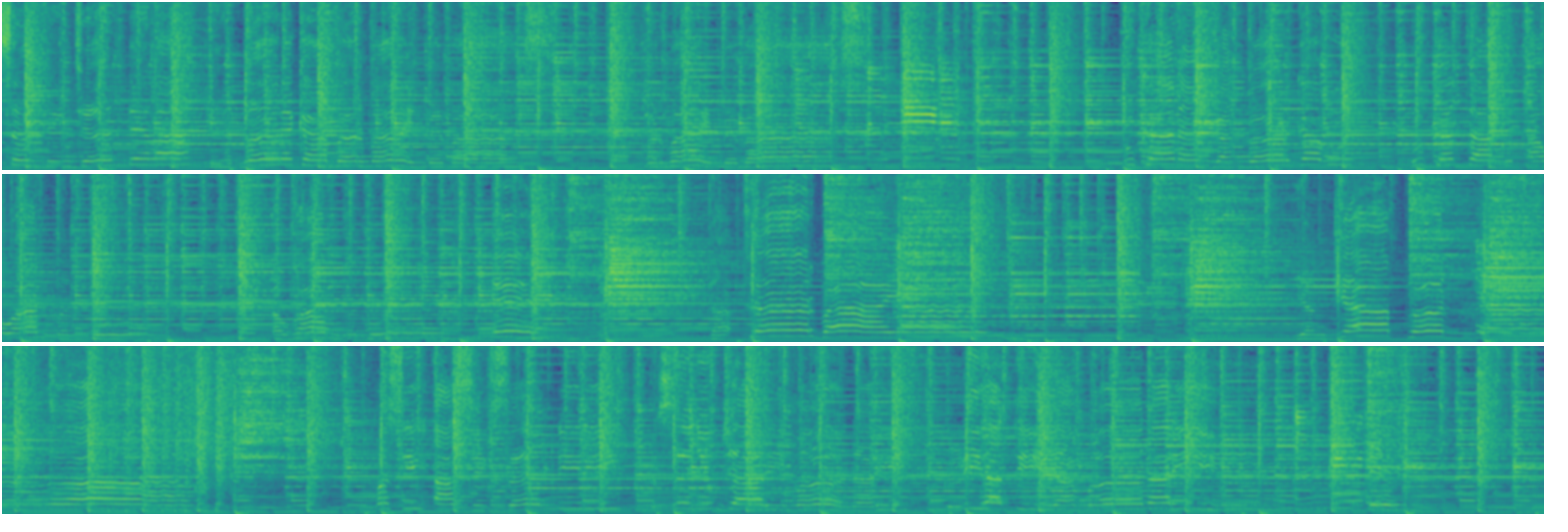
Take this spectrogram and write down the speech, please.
samping jendela Lihat mereka bermain bebas. Bermain bebas. Bukan enggan bergabung Bukan takut awan mendung. Awan mendung Yang dia pendam Masih asik sendiri Tersenyum jari menari Kulihat dia menari. Eh,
